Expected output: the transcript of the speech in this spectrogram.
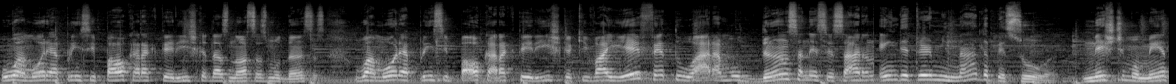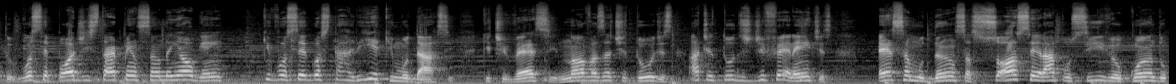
o amor é a principal característica das nossas mudanças. O amor é a principal característica que vai efetuar a mudança necessária em determinada pessoa. Neste momento, você pode estar pensando em alguém que você gostaria que mudasse, que tivesse novas atitudes, atitudes diferentes. Essa mudança só será possível quando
